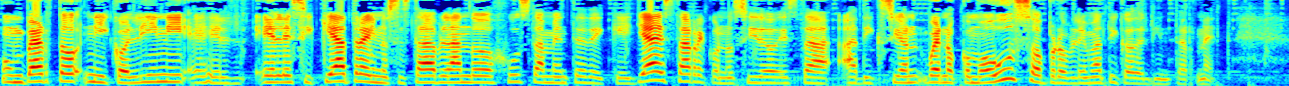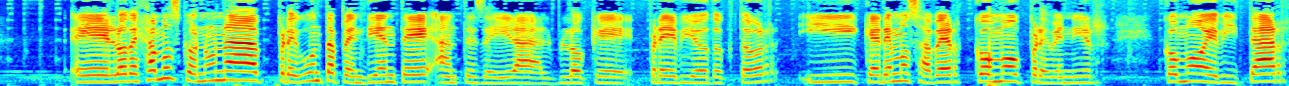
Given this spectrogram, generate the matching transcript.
Humberto Nicolini, él, es psiquiatra y nos está hablando justamente de que ya está reconocido esta adicción, bueno, como uso problemático del Internet. Eh, lo dejamos con una pregunta pendiente antes de ir al bloque previo, doctor, y queremos saber cómo prevenir cómo evitar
